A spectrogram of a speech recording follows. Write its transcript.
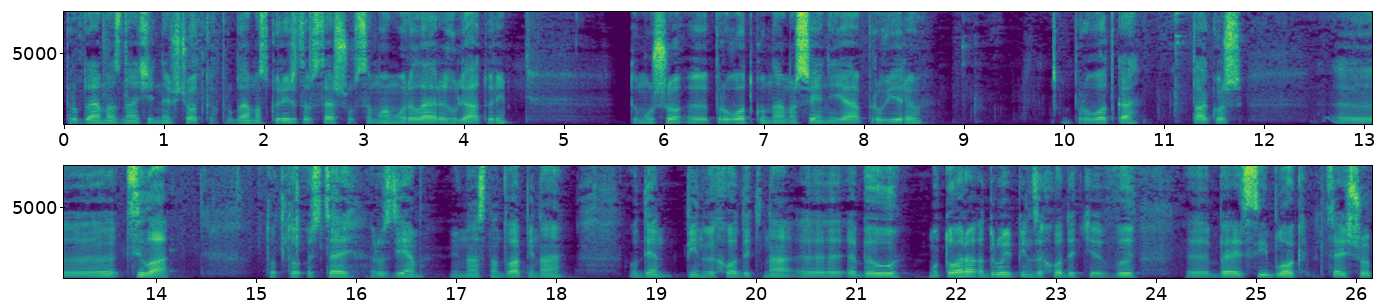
проблема, значить, не в щотках. Проблема, скоріш за все, що в самому реле регуляторі. Тому що е, проводку на машині я провірив. Проводка також е, ціла. Тобто ось цей роз'єм у нас на два піна. Один пін виходить на е, ЕБУ мотора, а другий пін заходить в BSC блок, цей, що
